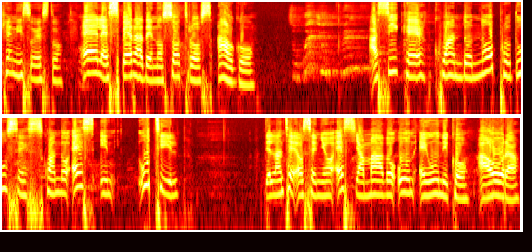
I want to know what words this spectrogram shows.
¿Quién hizo esto? Él espera de nosotros algo. Así que cuando no produces, cuando es inútil delante del Señor, es llamado un único. Ahora,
